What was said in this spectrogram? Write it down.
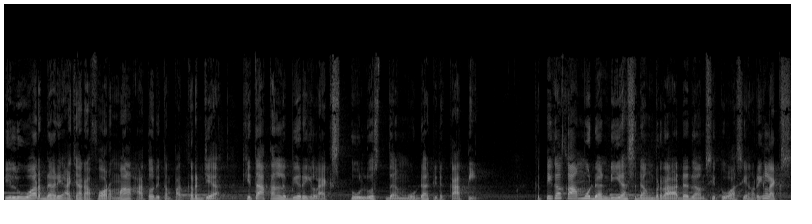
Di luar dari acara formal atau di tempat kerja, kita akan lebih rileks, tulus, dan mudah didekati. Ketika kamu dan dia sedang berada dalam situasi yang rileks,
